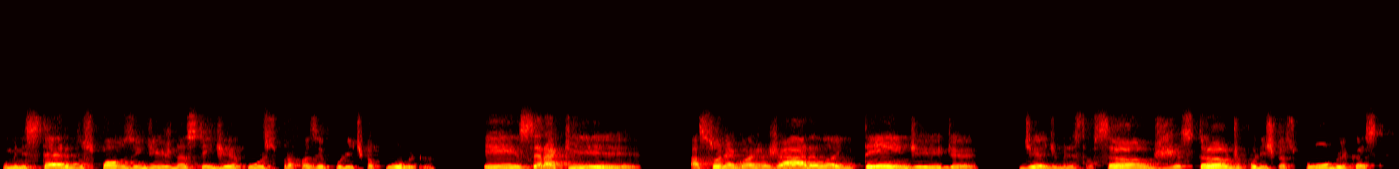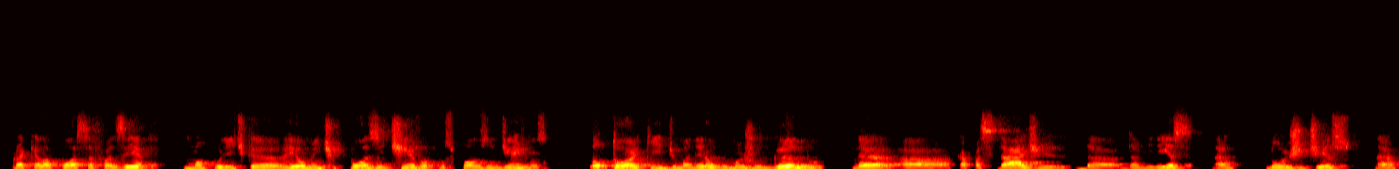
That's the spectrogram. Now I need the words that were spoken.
o Ministério dos Povos Indígenas tem de recursos para fazer política pública? E será que a Sônia Guajajara ela entende de, de administração, de gestão, de políticas públicas, para que ela possa fazer uma política realmente positiva para os povos indígenas? Não estou aqui de maneira alguma julgando né, a capacidade da, da ministra, né, longe disso, né,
